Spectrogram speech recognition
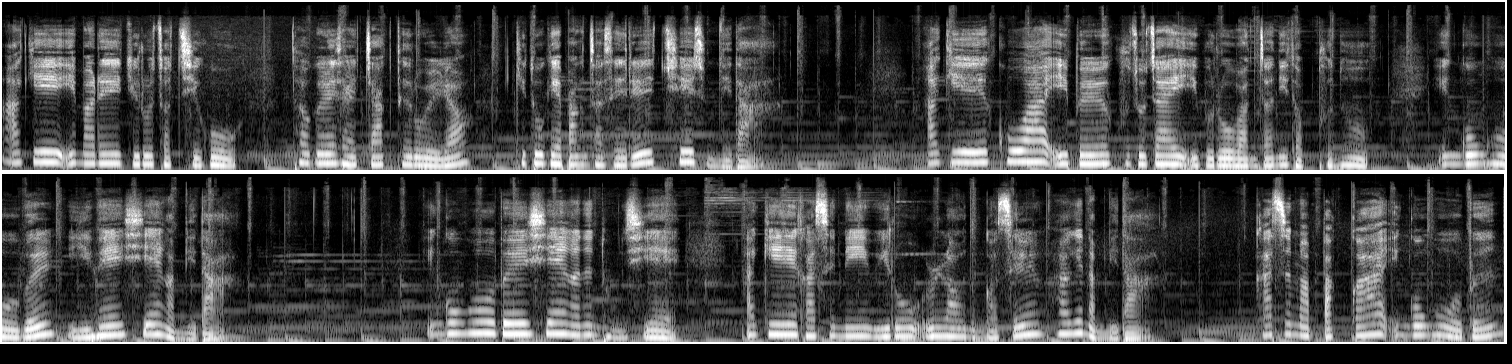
아기의 이마를 뒤로 젖히고 턱을 살짝 들어 올려 기도 개방 자세를 취해줍니다. 아기의 코와 입을 구조자의 입으로 완전히 덮은 후 인공호흡을 2회 시행합니다. 인공호흡을 시행하는 동시에 아기의 가슴이 위로 올라오는 것을 확인합니다. 가슴 압박과 인공호흡은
